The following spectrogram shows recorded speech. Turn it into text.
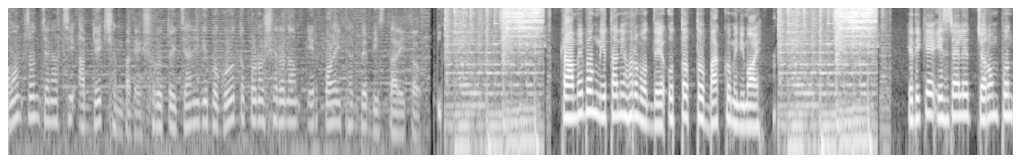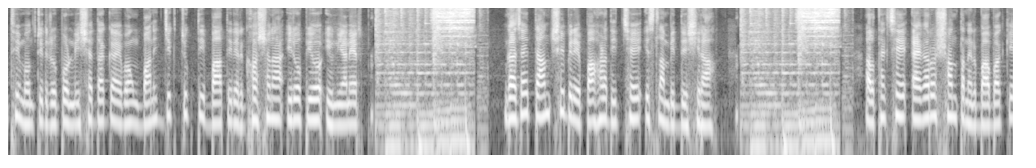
আমন্ত্রণ জানাচ্ছি আপডেট সংবাদে। শুরুতেই জানিয়ে দিব গুরুত্বপূর্ণ শিরোনাম, এরপরেই থাকবে বিস্তারিত। ট্রাম্প এবং নেতানিয়াহুর মধ্যে উত্তপ্ত বাক্য বিনিময়। এদিকে ইসরায়েলের চরমপন্থী মন্ত্রীদের উপর নিষেধাজ্ঞা এবং বাণিজ্যিক চুক্তি বাতিলের ঘোষণা ইউরোপীয় ইউনিয়নের। গাজায় ত্রাণ শিবিরে পাহারা দিচ্ছে ইসলাম বিদ্বেষীরা। আর থাকছে এগারো সন্তানের বাবাকে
